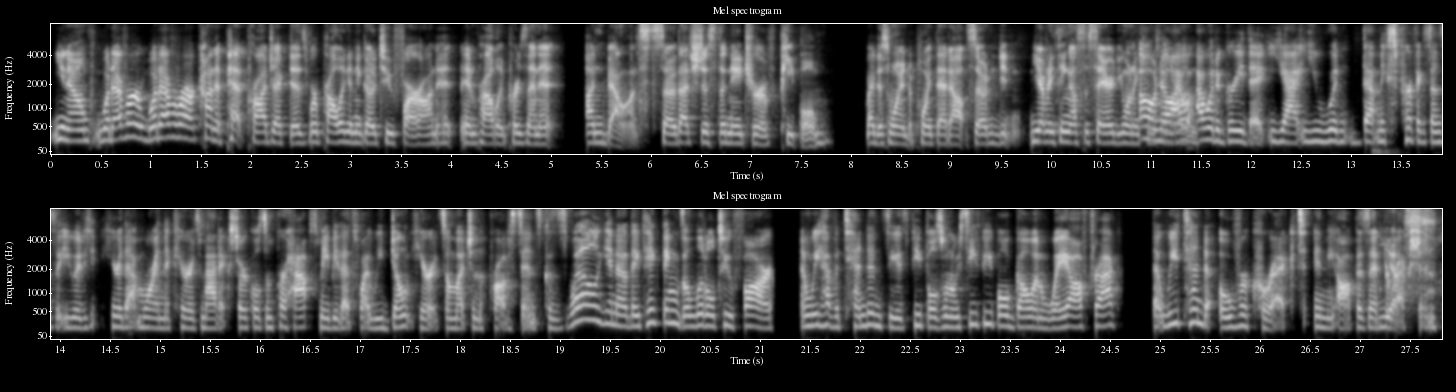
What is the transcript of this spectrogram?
you know, whatever whatever our kind of pet project is, we're probably going to go too far on it and probably present it unbalanced. So that's just the nature of people. I just wanted to point that out. So, do you have anything else to say, or do you want to? Oh no, I, I, would agree that yeah, you would. That makes perfect sense that you would hear that more in the charismatic circles, and perhaps maybe that's why we don't hear it so much in the Protestants, because well, you know, they take things a little too far, and we have a tendency as peoples when we see people going way off track, that we tend to overcorrect in the opposite yes. direction.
